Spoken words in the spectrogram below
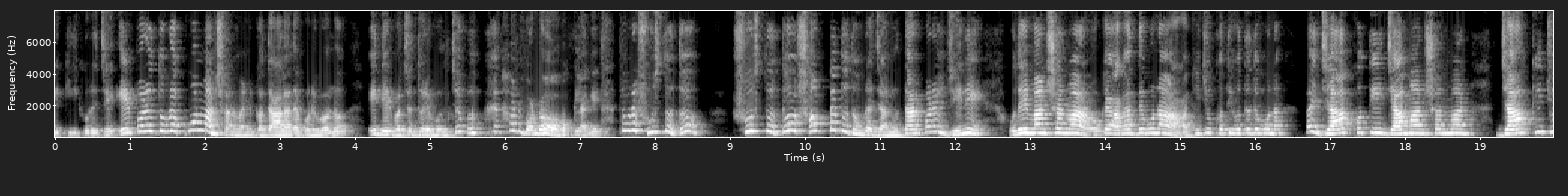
বিক্রি করেছে। এরপরে তোমরা কোন মান সম্মানের কথা আলাদা করে বলো? এই দেড় বছর ধরে বলছো? আমার বড় অবাক লাগে। তোমরা সুস্থ তো? সুস্থ তো? সবটা তো তোমরা জানো। তারপরেও জেনে ওদের মান সম্মান, ওকে আঘাত দেবো না কিছু ক্ষতি হতে দেবো না। ভাই, যা ক্ষতি, যা মান সম্মান, যা কিছু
